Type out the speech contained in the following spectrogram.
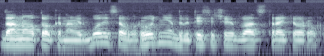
даного токена відбудеться в грудні 2023 року.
